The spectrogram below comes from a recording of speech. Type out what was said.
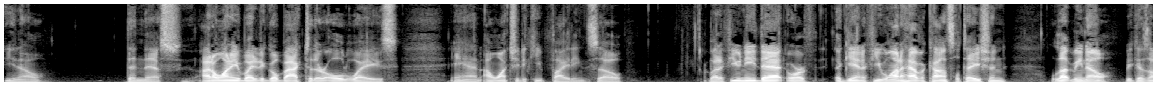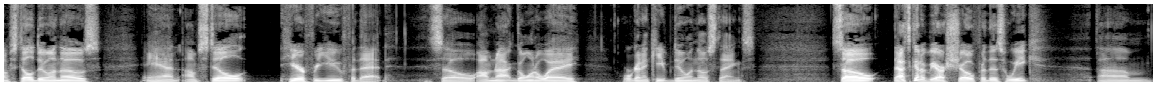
you know than this. I don't want anybody to go back to their old ways and I want you to keep fighting. So but if you need that or if, again, if you want to have a consultation, let me know because I'm still doing those and I'm still here for you for that. So I'm not going away. We're going to keep doing those things. So that's going to be our show for this week. Um,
